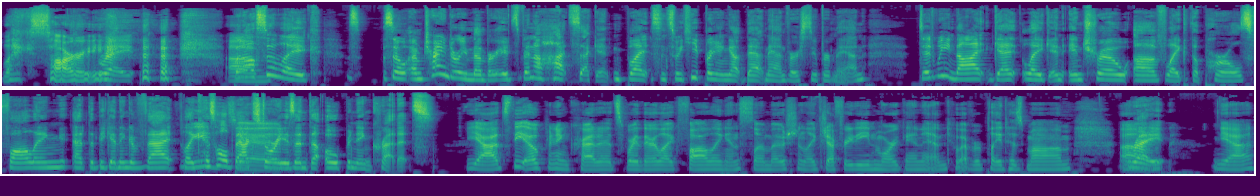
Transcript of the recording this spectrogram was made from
Like, sorry. Right. but But also like so I'm trying to remember. It's been a hot second, but since we keep bringing up Batman versus Superman, did we not get like an intro of like the pearls falling at the beginning of that? Like his whole backstory did. is in the opening credits. Yeah, it's the opening credits where they're like falling in slow motion, like Jeffrey Dean Morgan and whoever played his mom. Um, right. Yeah.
